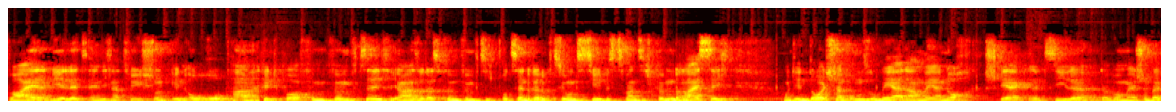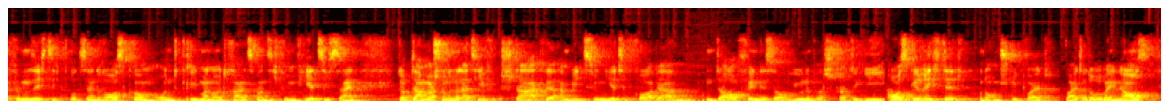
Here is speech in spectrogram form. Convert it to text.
weil wir letztendlich natürlich schon in Europa Fit for 55, ja, also das 55 Prozent Reduktionsziel bis 2035 und in Deutschland umso mehr, da haben wir ja noch stärkere Ziele. Da wollen wir ja schon bei 65 Prozent rauskommen und klimaneutral 2045 sein. Ich glaube, da haben wir schon relativ starke, ambitionierte Vorgaben. Und daraufhin ist auch Unipers Strategie ausgerichtet und auch ein Stück weit weiter darüber hinaus.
